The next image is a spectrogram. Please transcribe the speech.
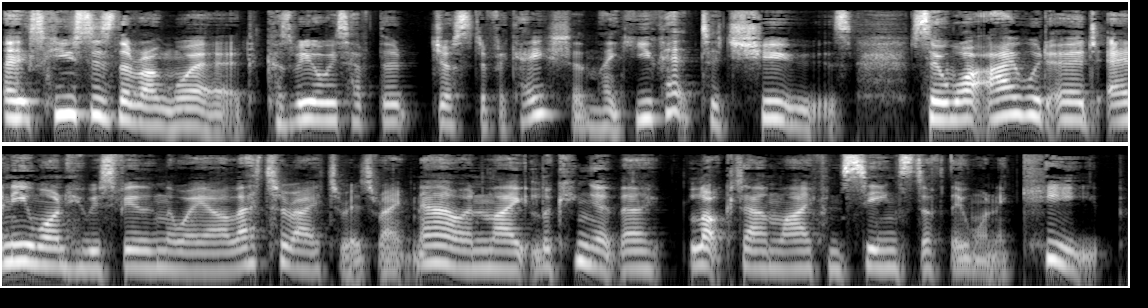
Excuse is the wrong word because we always have the justification. Like you get to choose. So what I would urge anyone who is feeling the way our letter writer is right now and like looking at the lockdown life and seeing stuff they want to keep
